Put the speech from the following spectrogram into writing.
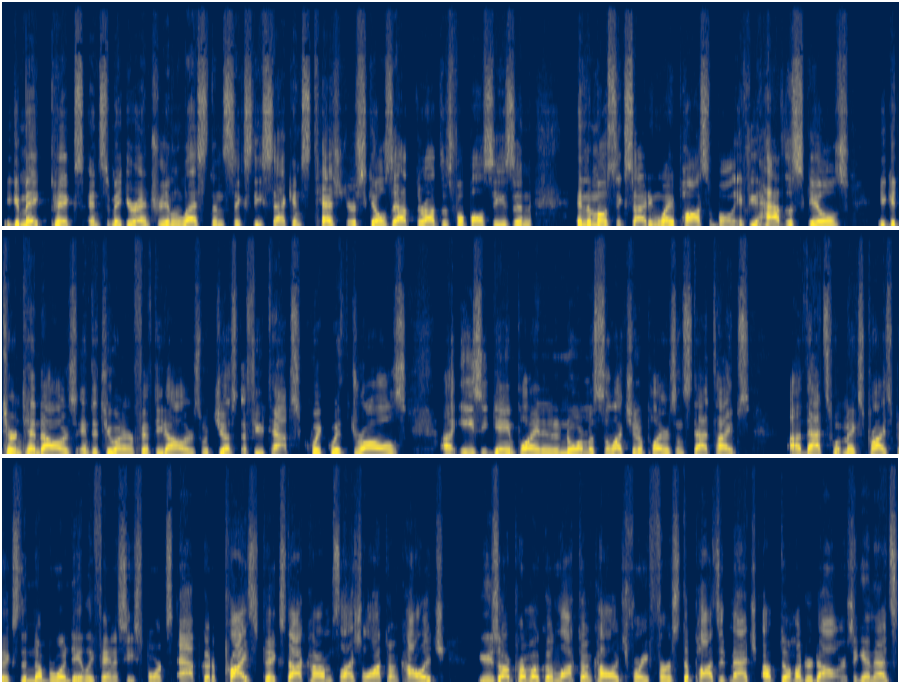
You can make picks and submit your entry in less than 60 seconds. Test your skills out throughout this football season in the most exciting way possible. If you have the skills, you could turn $10 into $250 with just a few taps. Quick withdrawals, uh, easy gameplay, and an enormous selection of players and stat types. Uh, that's what makes Prize Picks the number one daily fantasy sports app. Go to prizepicks.com slash locked on college Use our promo code Locked On College for a first deposit match up to $100. Again, that's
